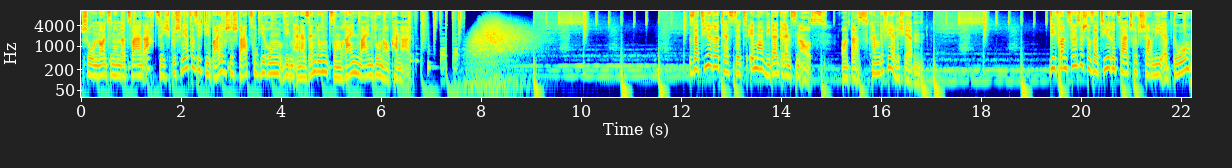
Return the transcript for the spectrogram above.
Schon 1982 beschwerte sich die bayerische Staatsregierung wegen einer Sendung zum Rhein-Main-Donau-Kanal. Satire testet immer wieder Grenzen aus. Und das kann gefährlich werden. Die französische Satirezeitschrift Charlie Hebdo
